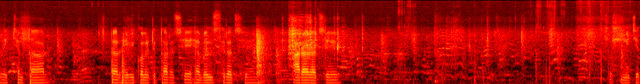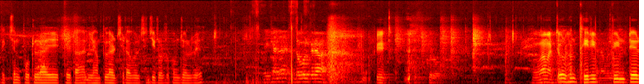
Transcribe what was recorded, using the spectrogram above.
দেখছেন তার তার হেভি কোয়ালিটির তার আছে হ্যাভেলসের আছে আর আর আছে। তো নিচে দেখছেন পুট লাইট এটা ল্যাম্প লাইট যেটা বলছি জিরো রকম জ্বলবে। ডবল করে কি বাবা তো এখন থ্রি প্রিন্টের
